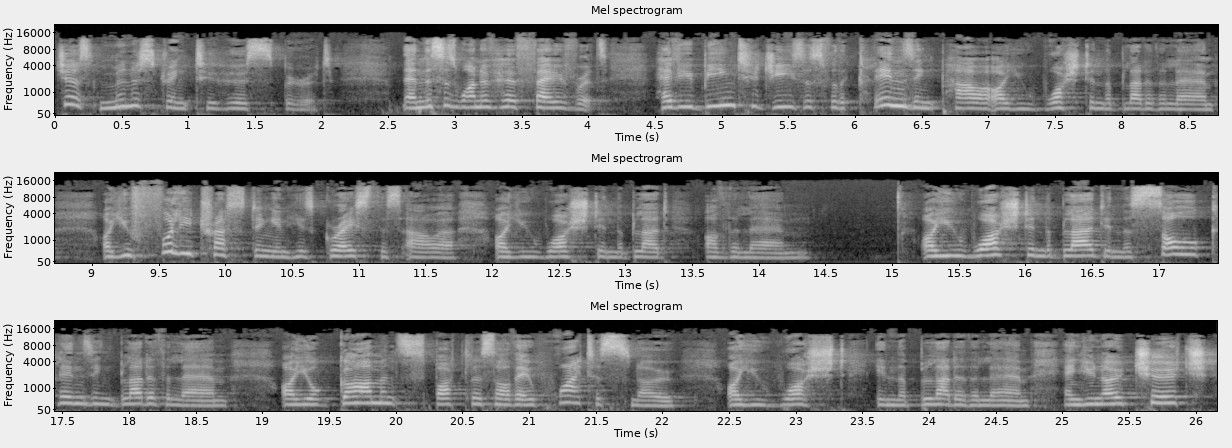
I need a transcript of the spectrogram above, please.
just ministering to her spirit. And this is one of her favorites. Have you been to Jesus for the cleansing power? Are you washed in the blood of the Lamb? Are you fully trusting in His grace this hour? Are you washed in the blood of the Lamb? Are you washed in the blood, in the soul cleansing blood of the Lamb? Are your garments spotless? Are they white as snow? Are you washed in the blood of the Lamb? And you know, church,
